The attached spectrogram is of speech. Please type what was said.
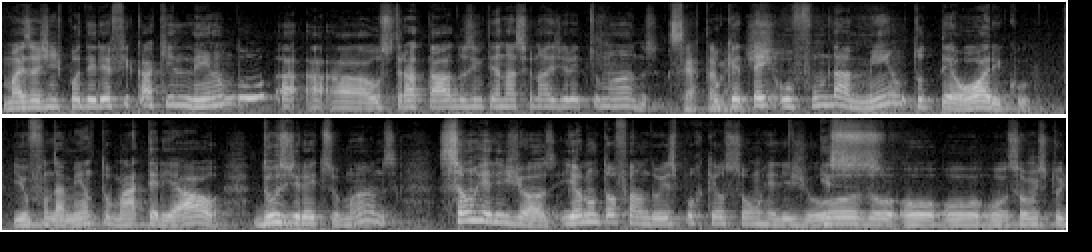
mas a gente poderia ficar aqui lendo a, a, os tratados internacionais de direitos humanos. Certamente. Porque tem o fundamento teórico e o fundamento material dos direitos humanos são religiosos. E eu não estou falando isso porque eu sou um religioso ou, ou, ou, ou, sou um, estu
